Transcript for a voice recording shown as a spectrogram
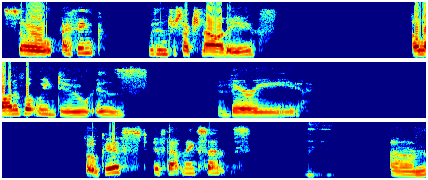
so I think with intersectionality, a lot of what we do is very focused, if that makes sense. Mm-hmm. Um,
